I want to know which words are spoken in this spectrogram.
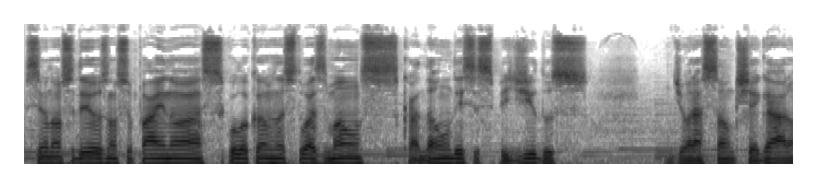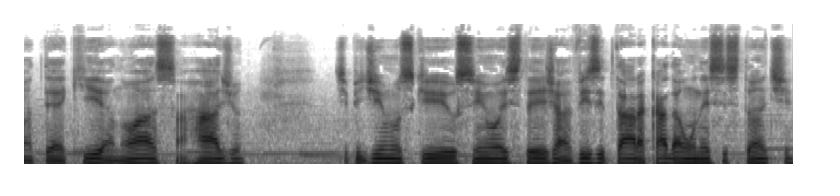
Senhor nosso Deus, nosso Pai, nós colocamos nas tuas mãos cada um desses pedidos de oração que chegaram até aqui a nós, a rádio. Te pedimos que o Senhor esteja a visitar a cada um nesse instante,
